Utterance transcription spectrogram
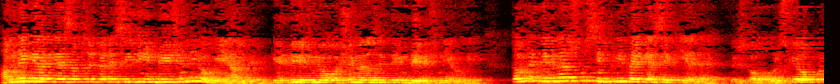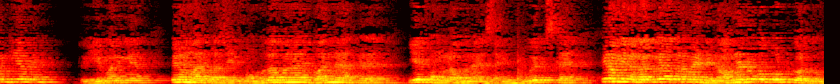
हमने क्या किया? सबसे पहले सीधी इंटीग्रेशन नहीं होगी यहाँ पे। इंटीग्रेशन का क्वेश्चन है तो सीधी इंटीग्रेशन नहीं होगी। तो हमने देखना उसको सिंप्लीफाई कैसे किया जाए। तो इसका होल स्केयर ओपन किया मैंने तो ये बन गया। फिर हमारे पास ये फॉर्मूला बना है वन है ये फॉर्मूला बना है साइन टू एक्स का है। फिर हमें लगा कि अगर मैं डिनोमिनेटर को पुट कर दूँ,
